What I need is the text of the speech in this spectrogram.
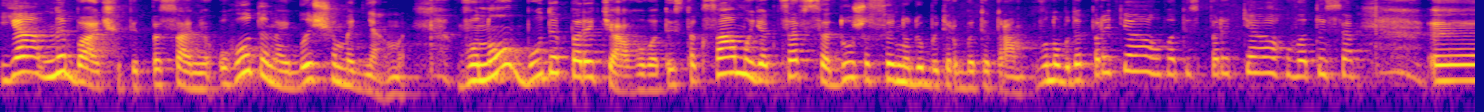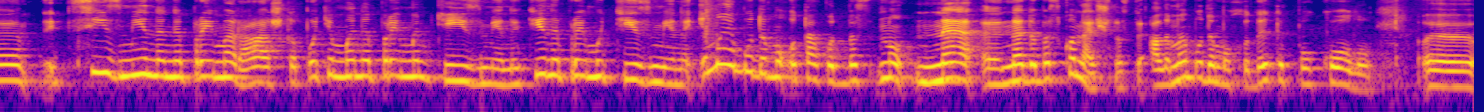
Я не бачу підписання угоди найближчими днями. Воно буде перетягуватись так само, як це все дуже сильно любить робити Трамп. Воно буде перетягуватись, перетягуватися. Е, ці зміни не прийме Рашка, потім ми не приймемо ті зміни, ті не приймуть ті зміни. І ми будемо отак, от без ну не, е, не до безконечності, але ми будемо ходити по колу е,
